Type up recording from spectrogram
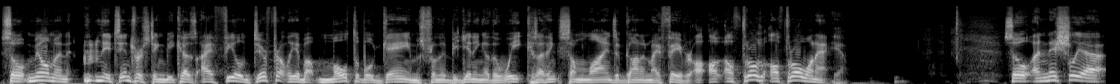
So, Millman, it's interesting because I feel differently about multiple games from the beginning of the week because I think some lines have gone in my favor. I'll, I'll, throw I'll throw one at you. So initially, uh,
